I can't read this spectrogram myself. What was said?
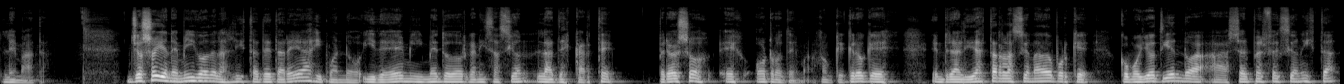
le mata. Yo soy enemigo de las listas de tareas y cuando ideé mi método de organización las descarté. Pero eso es otro tema, aunque creo que en realidad está relacionado porque como yo tiendo a, a ser perfeccionista,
